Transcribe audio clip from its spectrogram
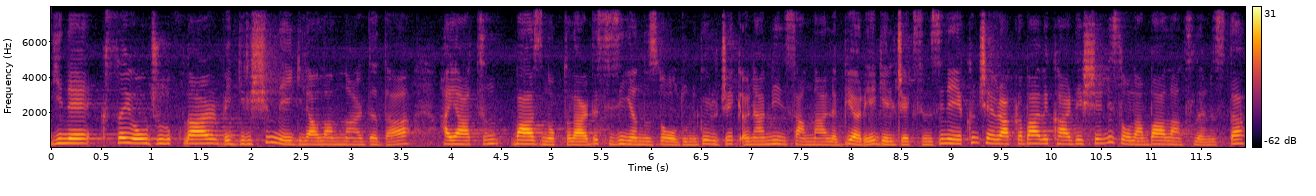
Yine kısa yolculuklar ve girişimle ilgili alanlarda da hayatın bazı noktalarda sizin yanınızda olduğunu görecek önemli insanlarla bir araya geleceksiniz. Yine yakın çevre akraba ve kardeşlerinizle olan bağlantılarınızı da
